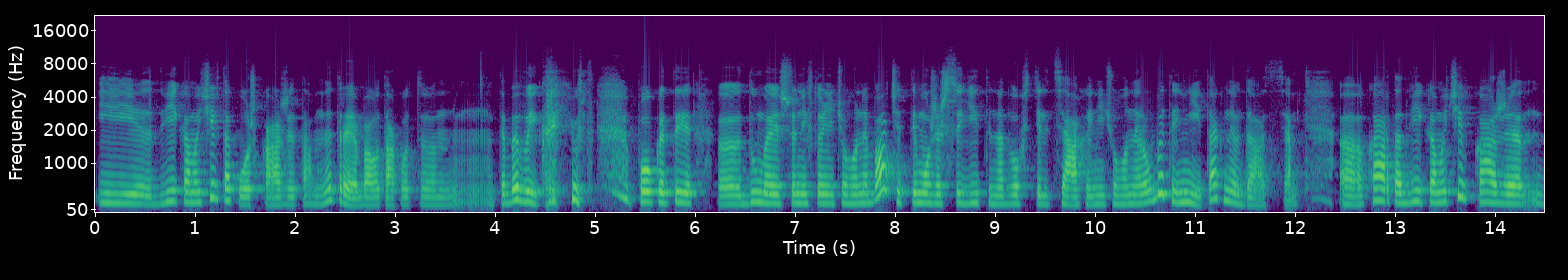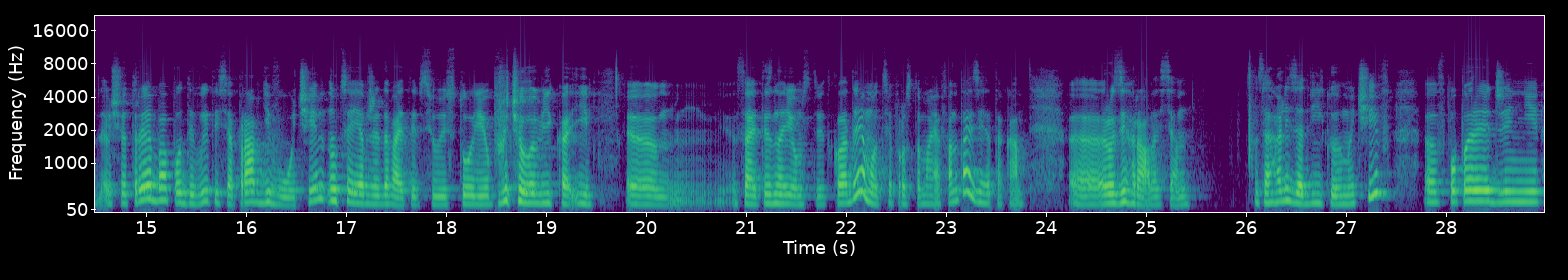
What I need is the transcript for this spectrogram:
І двійка мечів також каже: там не треба, отак от ем, тебе викриють. Поки ти е, думаєш, що ніхто нічого не бачить, ти можеш сидіти на двох стільцях і нічого не робити. Ні, так не вдасться. Е, Карта двійка мечів каже, що треба подивитися правді в очі. Ну, це я вже давайте всю історію про чоловіка і е, сайти знайомств відкладемо. Це просто моя фантазія така е, розігралася. Взагалі, за двійкою мечів е, в попередженні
